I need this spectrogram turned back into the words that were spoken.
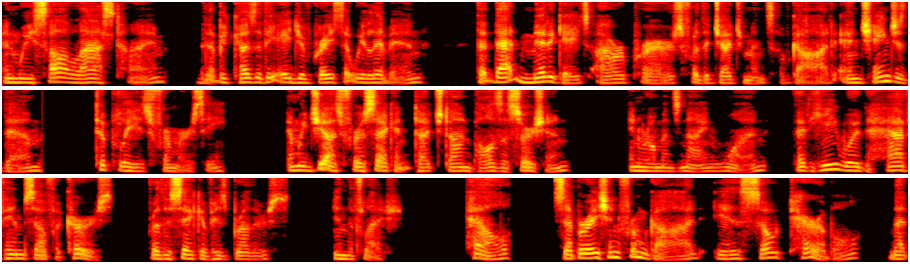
And we saw last time that because of the age of grace that we live in, that that mitigates our prayers for the judgments of God and changes them to pleas for mercy. And we just for a second touched on Paul's assertion in Romans 9 1 that he would have himself accursed for the sake of his brothers in the flesh. Hell, separation from God, is so terrible that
